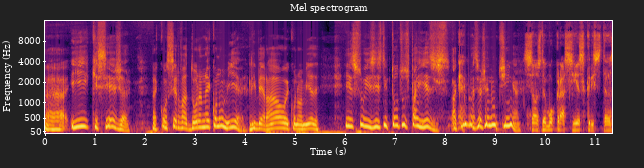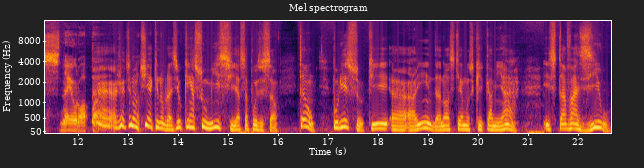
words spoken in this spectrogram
uh, e que seja uh, conservadora na economia, liberal, economia. Isso existe em todos os países. Aqui é. no Brasil a gente não tinha. São as democracias cristãs na Europa. É, a gente não tinha aqui no Brasil quem assumisse essa posição. Então, por isso que uh, ainda nós temos que caminhar, está vazio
